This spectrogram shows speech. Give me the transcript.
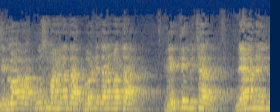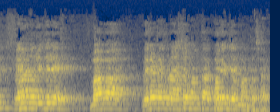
ಇದು ಮಾವ ಪೂಸ್ ಮಹಾನದ ಗೋಣಿ ಧರ್ಮತ ರೀತಿ ವಿಚಾರ ವ್ಯಾಹನ ವ್ಯಾಹನರಿದ್ದರೆ ಮಾವ ವೆಲಡಗು ರಾಷ್ಟ್ರಮಂತ ಕೊರೆ ಜನ್ಮಂತ ಸರ್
